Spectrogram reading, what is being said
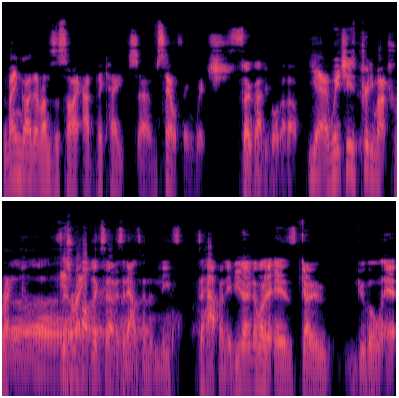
the main guy that runs the site advocates, um, stealthing, which, So glad you brought that up. yeah, which is pretty much rape. Uh, It's a rape. public service announcement that needs to happen. If you don't know what it is, go Google it.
